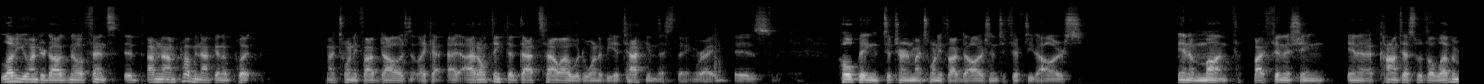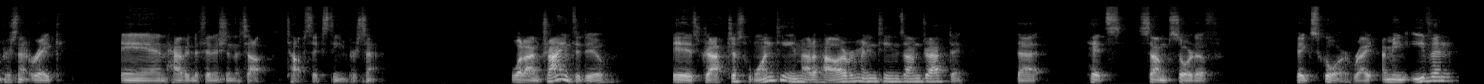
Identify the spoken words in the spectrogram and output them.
love you, underdog. No offense. I'm, not, I'm probably not going to put my $25. Like, I, I don't think that that's how I would want to be attacking this thing, right? Is hoping to turn my $25 into $50 in a month by finishing in a contest with 11% rake and having to finish in the top top 16%. What I'm trying to do is draft just one team out of however many teams I'm drafting that hits some sort of big score, right? I mean, even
